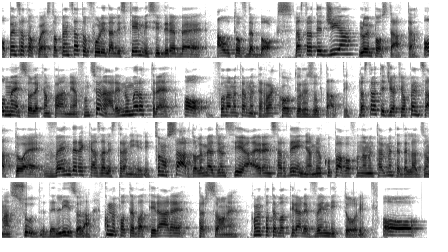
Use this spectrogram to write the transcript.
Ho pensato a questo, ho pensato fuori dagli schemi, si direbbe out of the box. La strategia l'ho impostata, ho messo le campagne a funzionare, numero 3 ho fondamentalmente raccolto i risultati. La strategia che ho pensato è vendere casa alle stranieri. Sono sardo, la mia agenzia era in Sardegna, mi occupavo fondamentalmente della zona sud dell'isola. Come potevo attirare persone? Come potevo attirare venditori? Ho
